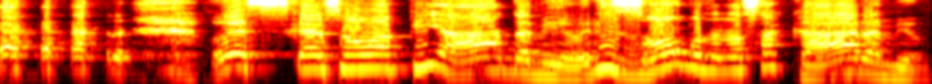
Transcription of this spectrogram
Esses caras são uma piada, meu. Eles zombam da nossa cara, meu.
